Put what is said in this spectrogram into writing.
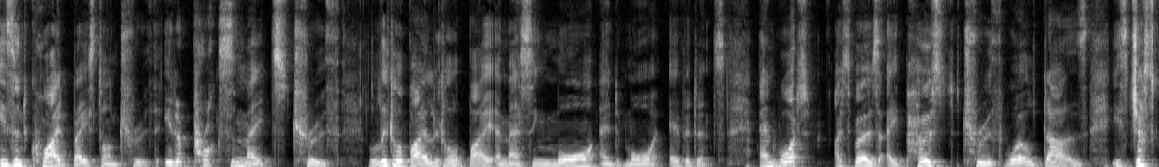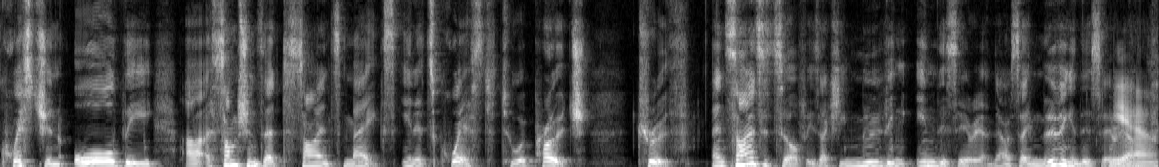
isn't quite based on truth. It approximates truth little by little by amassing more and more evidence. And what I suppose a post truth world does is just question all the uh, assumptions that science makes in its quest to approach truth. And science itself is actually moving in this area. Now, I say moving in this area, yeah.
